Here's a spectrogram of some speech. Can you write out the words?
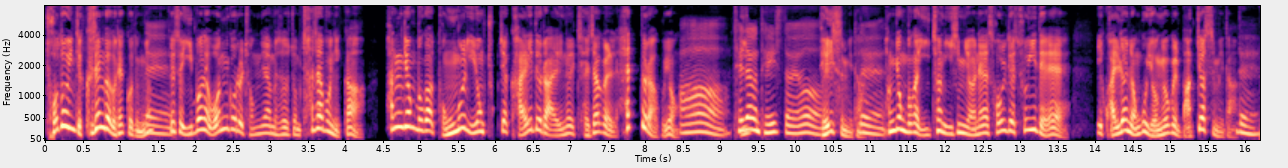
저도 이제 그 생각을 했거든요. 네. 그래서 이번에 원고를 정리하면서 좀 찾아보니까 환경부가 동물 이용 축제 가이드라인을 제작을 했더라고요. 아, 제작은 돼 있어요. 돼 있습니다. 네. 환경부가 2020년에 서울대 수의대에 이 관련 연구 영역을 맡겼습니다. 네.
